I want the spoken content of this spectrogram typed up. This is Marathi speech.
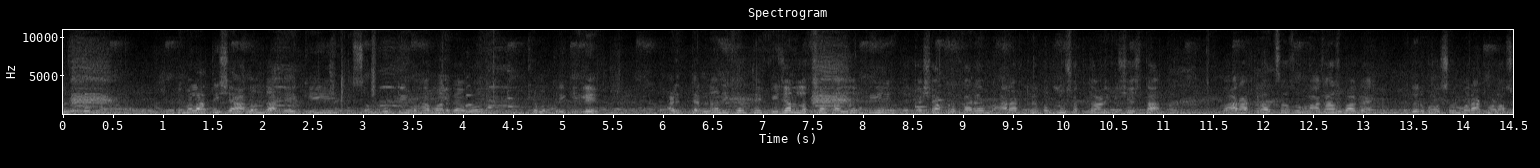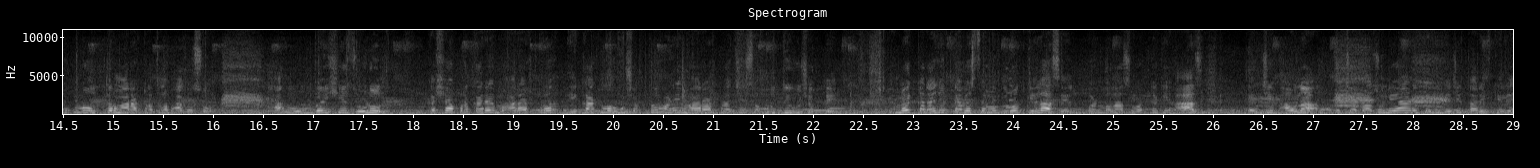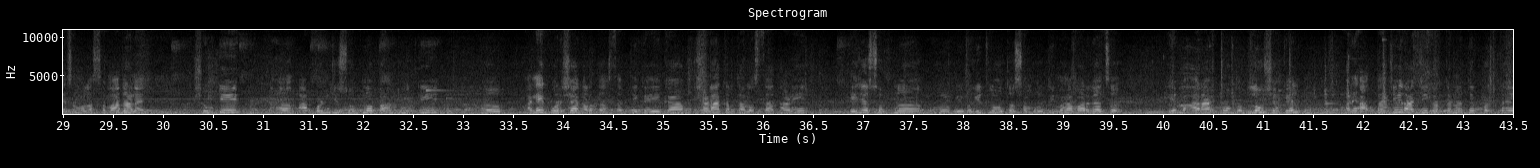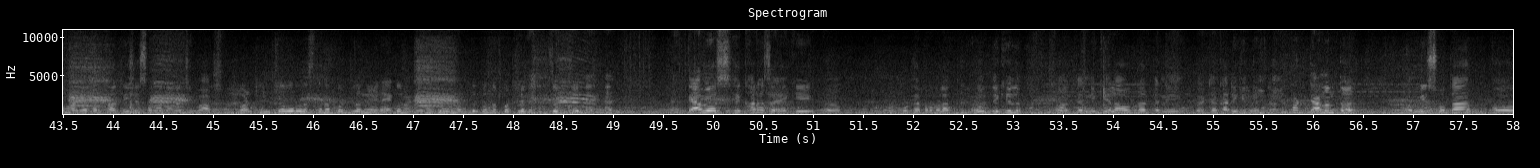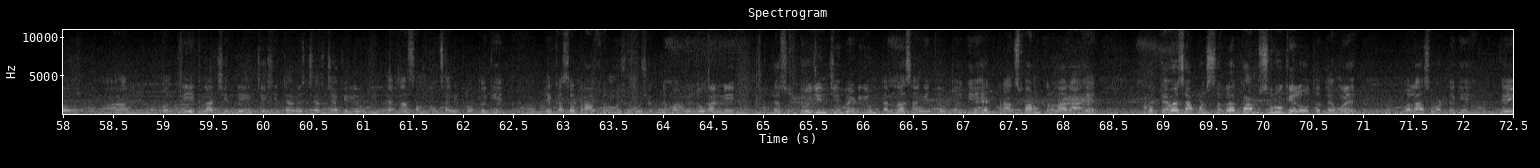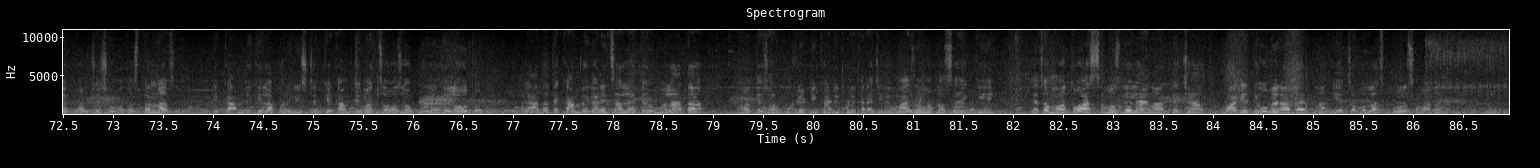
आणि मला अतिशय आनंद आहे की समृद्धी महामार्गावर मुख्यमंत्री गेले. आणि त्यांना देखील ते विजन लक्षात आलं की कशा प्रकारे महाराष्ट्र बदलू शकतं आणि विशेषतः महाराष्ट्राचा जो मागास भाग आहे विदर्भ असो मराठवाडा असो किंवा उत्तर महाराष्ट्रातला भाग असो हा मुंबईशी जोडून कशा प्रकारे महाराष्ट्र एकात्म होऊ शकतो आणि महाराष्ट्राची समृद्धी होऊ शकते? त्यामुळे कदाचित त्यावेळेस त्यांनी विरोध केला असेल पण मला असं वाटतं की आज त्यांची भावना त्याच्या बाजूने आहे आणि त्यांनी त्याची तारीफ केली याचं मला समाधान आहे. शेवटी आपण जी स्वप्न पाहतो ती अनेक वर्षाकरता असतात. ती काही एका क्षणाकरता नसतात आणि हे जे स्वप्न मी बघितलं होतं समृद्धी महामार्गाचं हे महाराष्ट्र बदलवू शकेल आणि आताचे राज्य करताना ते पटतं हे माझ्याकरता अतिशय समाधानाची बाब आहे. पण तुमच्याबरोबर असताना पटलं नाही आणि आता मुख्यमंत्री होण्यानंतर त्यांना पटलं का तुमचं विचार त्यावेळेस हे खरंच आहे की मोठ्या प्रमाणात विरोध देखील त्यांनी केला होता त्यांनी बैठका देखील घेतल्या होत्या पण त्यानंतर मी स्वतः मंत्री एकनाथ शिंदे यांच्याशी त्यावेळेस चर्चा केली होती. त्यांना समजावून सांगितलं होतं की हे कसं ट्रान्सफॉर्मेशन होऊ शकतं? मग आम्ही दोघांनी त्या सुद्धोजींची भेट घेऊन त्यांना सांगितलं होतं की हे ट्रान्सफॉर्म करणार आहे. आणि त्यावेळेस आपण सगळं काम सुरू केलं होतं. त्यामुळे मला असं वाटतं की ते आमच्यासोबत असतानाच ते काम देखील आपण वीस टक्के काम तेव्हाच जवळजवळ पूर्ण केलं होतं. आणि आता ते काम वेगाने चाललं आहे त्यामुळे मला आता त्याच्यावर कुठली टीका टिप्पणी करायची नाही. माझं मत असं आहे की त्याचं महत्त्व आज समजलेलं आहे ना त्याच्यामागे ते उभे राहत आहेत ना याचं मला पूर्ण समाधान आहे.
